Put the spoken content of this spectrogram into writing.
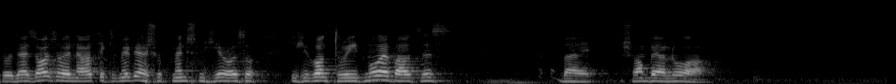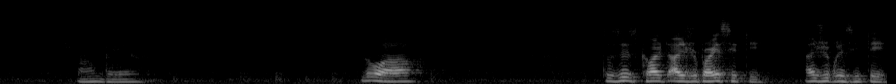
So there's also an article, maybe I should mention here also, if you want to read more about this, by Chambert-Loir. Chambert Loire. So this is called algebraicity, algebraicité.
